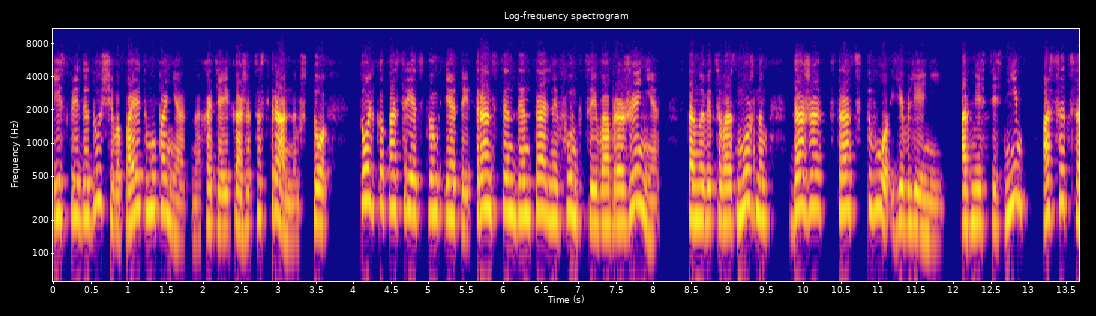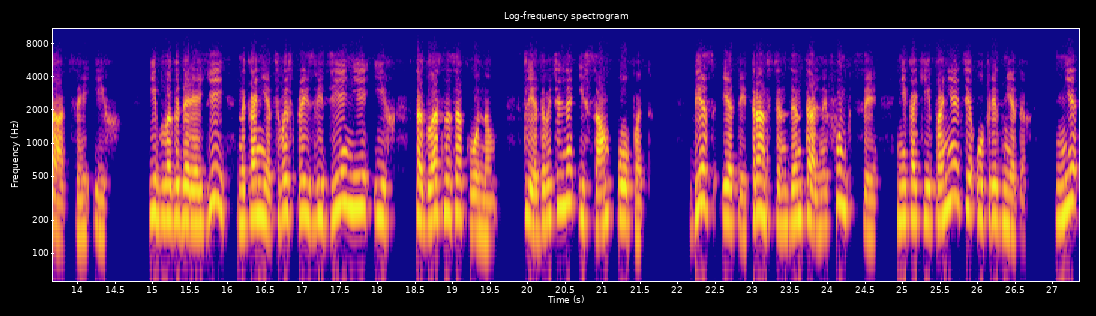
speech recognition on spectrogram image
Из предыдущего поэтому понятно, хотя и кажется странным, что только посредством этой трансцендентальной функции воображения становится возможным даже сродство явлений, а вместе с ним ассоциация их, и благодаря ей, наконец, воспроизведение их согласно законам, следовательно, и сам опыт. Без этой трансцендентальной функции никакие понятия о предметах не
